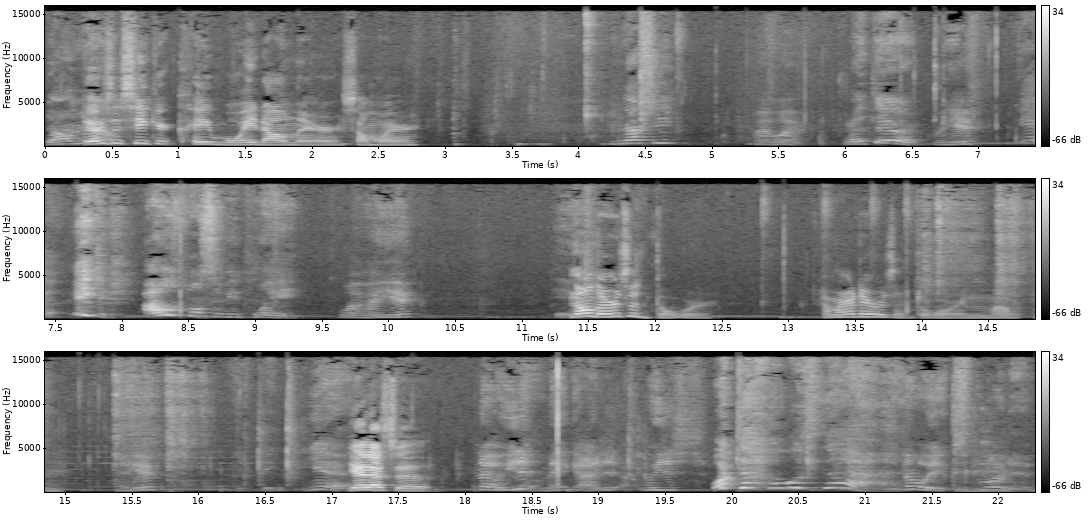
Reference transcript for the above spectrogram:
down there? There's a secret cave way down there somewhere. You not see? Wait, where? Right there. Right here? Yeah. AJ, I was supposed to be playing. What, right here? Yeah. No, there's a door. I remember there was a door in the mountain. Right here? I think, yeah. Yeah, that's it. No, he didn't make it. I did. We just. What the hell was that? No, it exploded.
